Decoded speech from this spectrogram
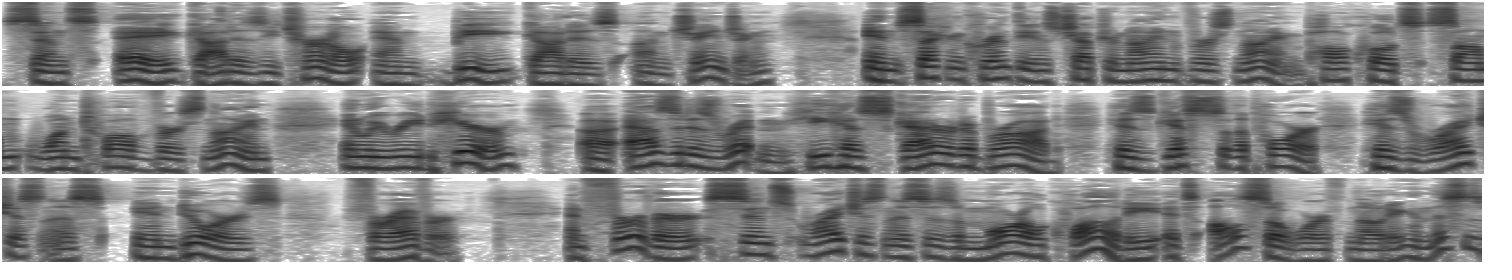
since A, God is eternal, and B, God is unchanging. In 2 Corinthians chapter 9, verse 9, Paul quotes Psalm 112, verse 9, and we read here, uh, As it is written, He has scattered abroad His gifts to the poor, His righteousness endures forever. And further, since righteousness is a moral quality, it's also worth noting, and this is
